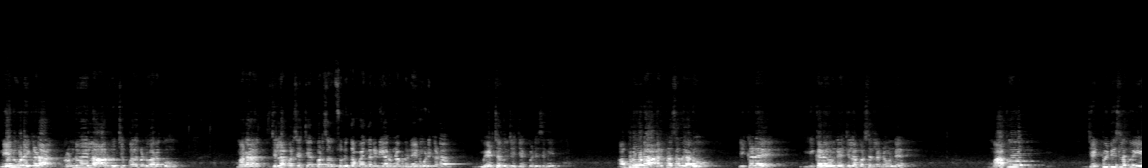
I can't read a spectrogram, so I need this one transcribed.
నేను కూడా ఇక్కడ రెండు వేల ఆరు నుంచి పదకొండు వరకు మన జిల్లా పరిషత్ చైర్పర్సన్ సునీత మహేందర్ రెడ్డి గారు ఉన్నప్పుడు నేను కూడా ఇక్కడ మేడ్చల్ నుంచి జెడ్పీటీసీని. అప్పుడు కూడా హరిప్రసాద్ గారు ఇక్కడే ఇక్కడే ఉండే జిల్లా పరిషత్లోనే ఉండే. మాకు జెడ్పీటీసీలకు ఏ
